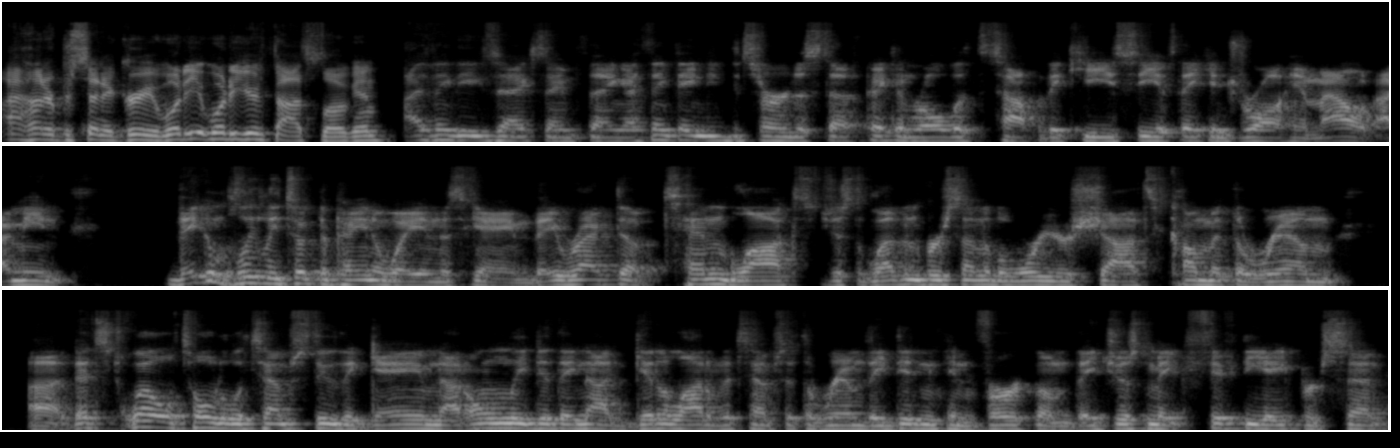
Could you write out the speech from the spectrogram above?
I 100% agree. What are, you, what are your thoughts, Logan? I think the exact same thing. I think they need to turn to Steph pick and roll at the top of the key, see if they can draw him out. I mean, they completely took the pain away in this game. They racked up 10 blocks, just 11% of the Warriors' shots come at the rim. Uh, that's 12 total attempts through the game. Not only did they not get a lot of attempts at the rim, they didn't convert them. They just make 58%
